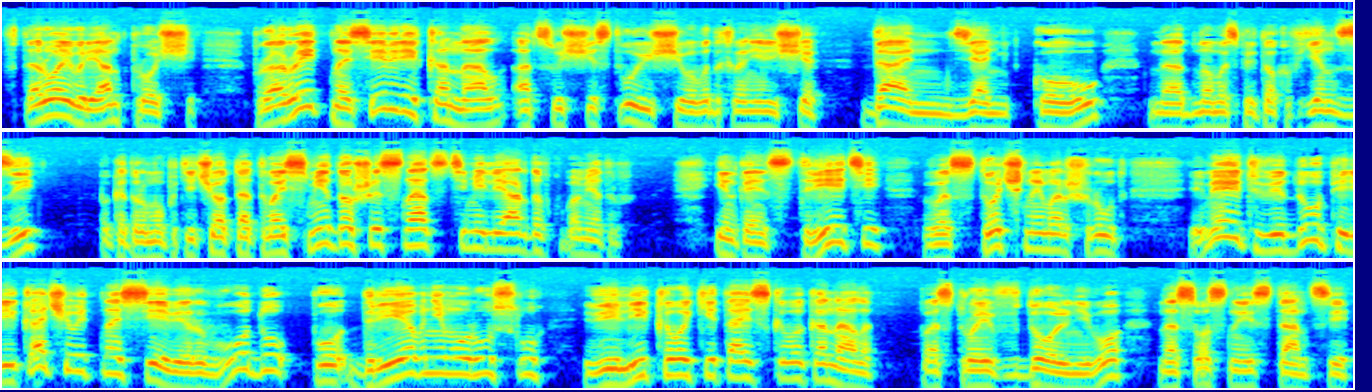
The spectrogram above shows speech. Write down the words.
Второй вариант проще. Прорыть на севере канал от существующего водохранилища Даньдянькоу на одном из притоков Янзы, по которому потечет от 8 до 16 миллиардов кубометров. И, наконец, третий, восточный маршрут, имеет в виду перекачивать на север воду по древнему руслу Великого Китайского канала, построив вдоль него насосные станции.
